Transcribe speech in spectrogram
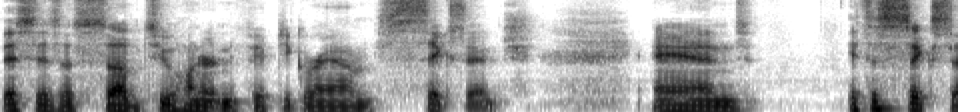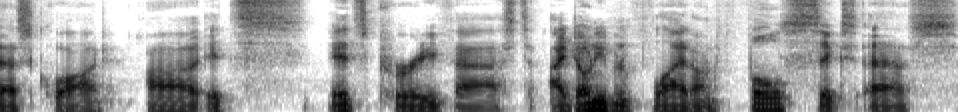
This is a sub 250 gram 6 inch. And it's a 6S quad. Uh, it's it's pretty fast. I don't even fly it on full 6S.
